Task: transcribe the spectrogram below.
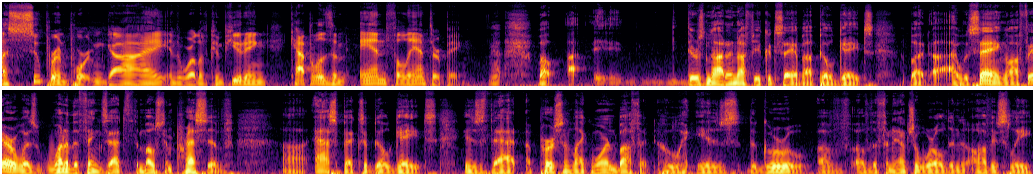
a super important guy in the world of computing, capitalism, and philanthropy. Yeah. Well, there's not enough you could say about Bill Gates. But I was saying off air was one of the things that's the most impressive uh, aspects of Bill Gates is that a person like Warren Buffett, who is the guru of, of the financial world and obviously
